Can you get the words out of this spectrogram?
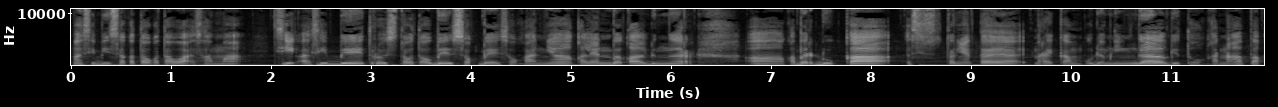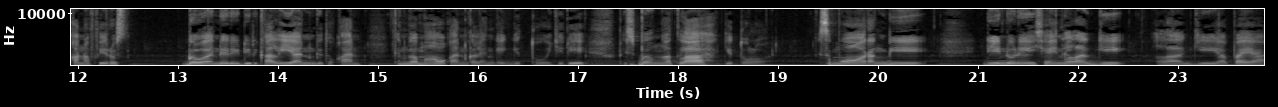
masih bisa ketawa-ketawa sama si A si B terus tahu-tahu besok besokannya kalian bakal denger uh, kabar duka ternyata mereka udah meninggal gitu. Karena apa? Karena virus bawaan dari diri kalian gitu kan. Kan gak mau kan kalian kayak gitu. Jadi please banget lah gitu loh. Semua orang di di Indonesia ini lagi lagi apa ya?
